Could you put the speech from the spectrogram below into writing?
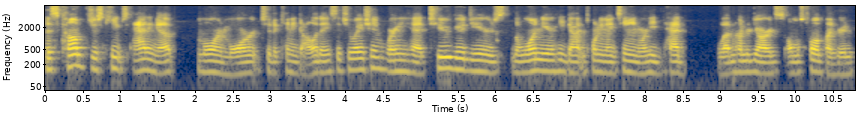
This comp just keeps adding up more and more to the Kenny Golladay situation, where he had two good years. The one year he got in 2019, where he had 1,100 yards, almost 1,200,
